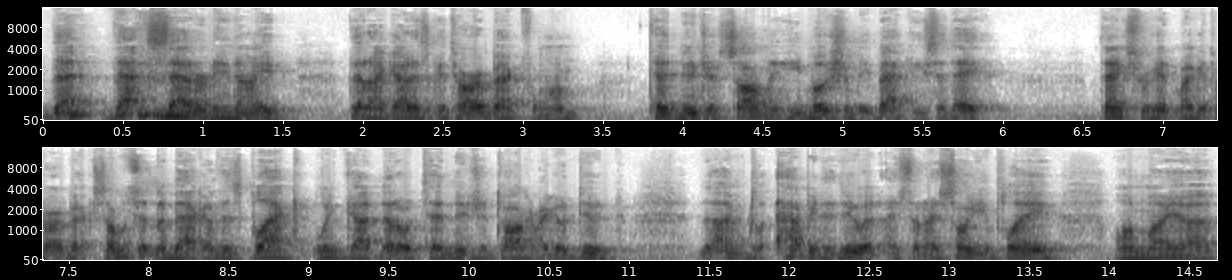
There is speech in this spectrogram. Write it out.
that that Saturday night that I got his guitar back for him, Ted Nugent saw me. He motioned me back. He said, "Hey, thanks for getting my guitar back." So I'm sitting in the back of this black Lincoln Continental with Ted Nugent talking. I go, "Dude, I'm happy to do it." I said, "I saw you play on my uh,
